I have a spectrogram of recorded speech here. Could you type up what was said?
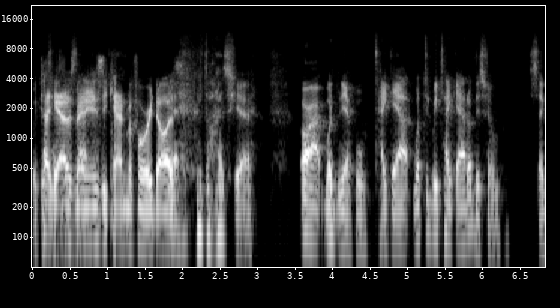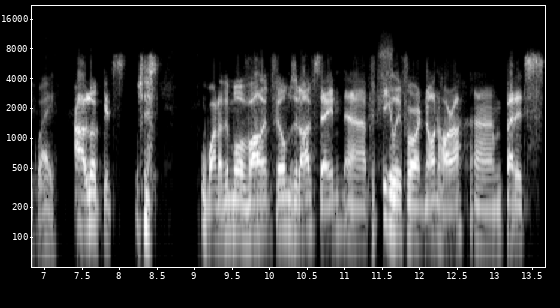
we take, take out as many as he can before he dies. Yeah, dies, yeah. All right, what? Yeah, we'll take out. What did we take out of this film? Segway. Oh, look, it's just one of the more violent films that I've seen, uh, particularly for a non-horror. Um, but it's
